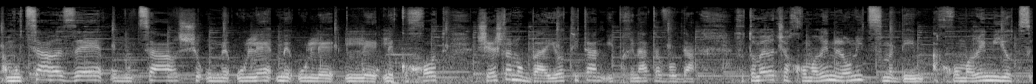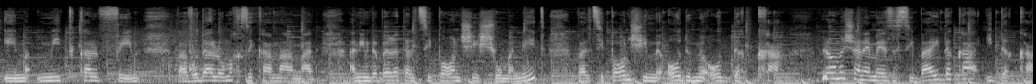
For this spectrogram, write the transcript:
המוצר הזה הוא מוצר שהוא מעולה מעולה ללקוחות שיש לנו בעיות איתן מבחינת עבודה. זאת אומרת שהחומרים לא נצמדים, החומרים יוצאים. מתקלפים והעבודה לא מחזיקה מעמד. אני מדברת על ציפורן שהיא שומנית ועל ציפורן שהיא מאוד מאוד דקה. לא משנה מאיזה סיבה היא דקה, היא דקה.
